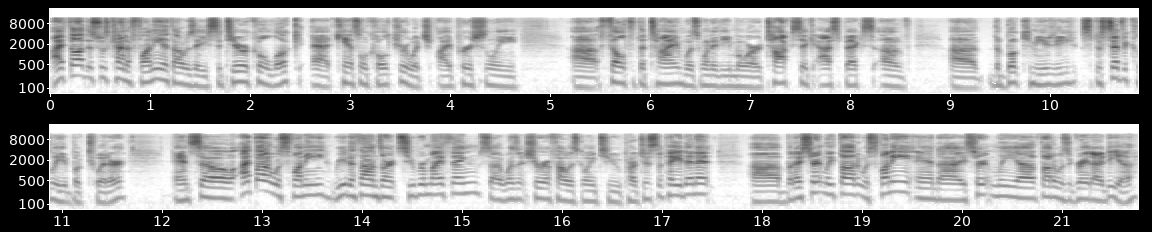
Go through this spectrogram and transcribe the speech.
I thought this was kind of funny. I thought it was a satirical look at cancel culture, which I personally uh, felt at the time was one of the more toxic aspects of uh, the book community, specifically book Twitter. And so I thought it was funny. Readathons aren't super my thing, so I wasn't sure if I was going to participate in it. Uh, but I certainly thought it was funny, and I certainly uh, thought it was a great idea.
